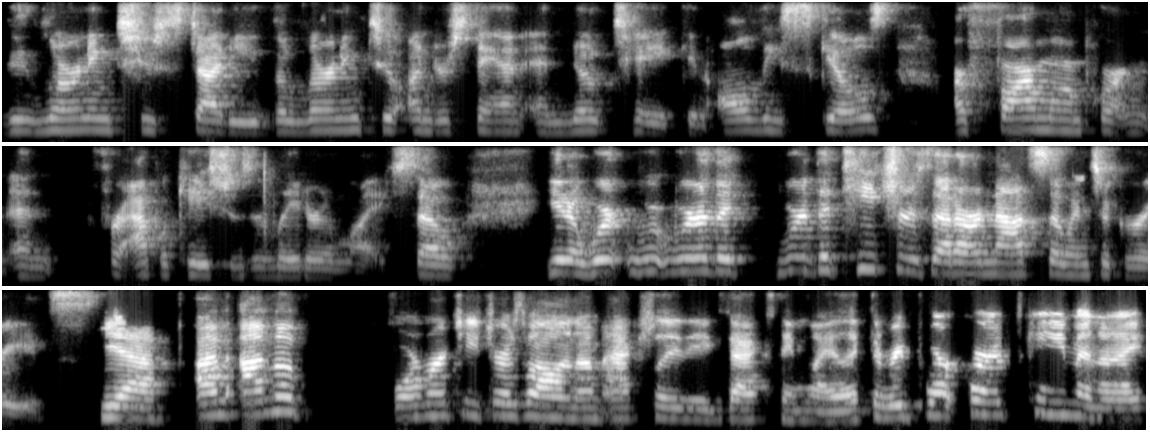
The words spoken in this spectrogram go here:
the learning to study the learning to understand and note take and all these skills are far more important and for applications and later in life. So you know we're, we're the we're the teachers that are not so into grades. Yeah i'm i'm a former teacher as well and i'm actually the exact same way. Like the report cards came and i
